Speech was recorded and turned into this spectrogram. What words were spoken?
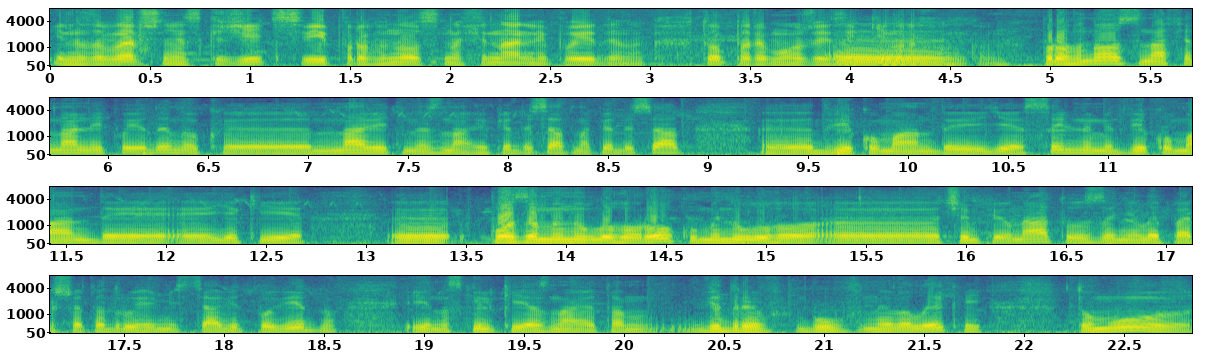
І на завершення скажіть свій прогноз на фінальний поєдинок. Хто переможе і з яким рахунком? Прогноз на фінальний поєдинок навіть не знаю. 50 на 50. Е, Дві команди є сильними, дві команди, які поза минулого року, минулого е, чемпіонату зайняли перше та друге місця відповідно. І наскільки я знаю, там відрив був невеликий. Тому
